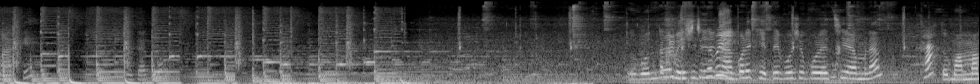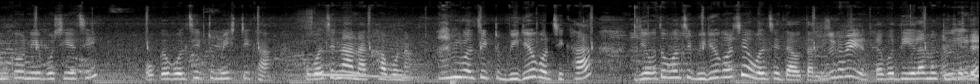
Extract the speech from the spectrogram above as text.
মাকে। দেখো। তো বন্ধুরা বেশি না করে খেতে বসে পড়েছি আমরা। তো মাম্মামকেও নিয়ে বসিয়েছি। ওকে বলছি একটু মিষ্টি খা। ও বলছে না না খাব না। আমি বলছি একটু ভিডিও করছি খা। যেহেতু বলছি ভিডিও করছি ও বলছে দাও তাহলে। তারপর দিয়ে এলাম একটু খেতে।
